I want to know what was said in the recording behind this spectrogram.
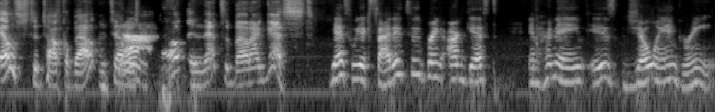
else to talk about and tell us about, and that's about our guest. Yes, we're excited to bring our guest, and her name is Joanne Green.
